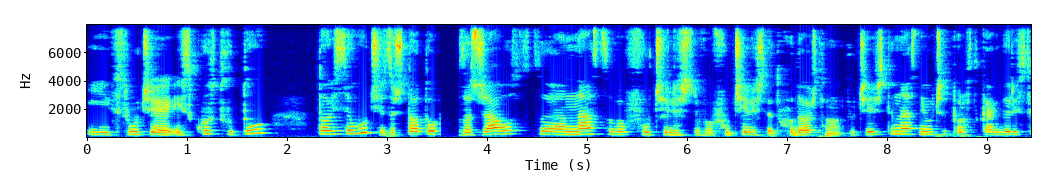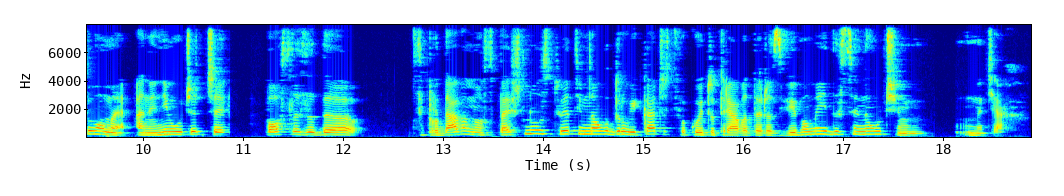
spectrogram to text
и в случая изкуството, той се учи, защото за жалост нас в, училище, в училището, художественото училище, нас ни учат просто как да рисуваме, а не ни учат, че после за да се продаваме успешно, стоят и много други качества, които трябва да развиваме и да се научим на тях.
